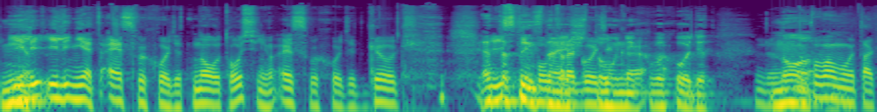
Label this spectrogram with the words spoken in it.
Нет. Или, или нет, S выходит, Note осенью, S выходит, Galaxy. Это ты знаешь, годика. что у них выходит. Да. Но, ну, по-моему, так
